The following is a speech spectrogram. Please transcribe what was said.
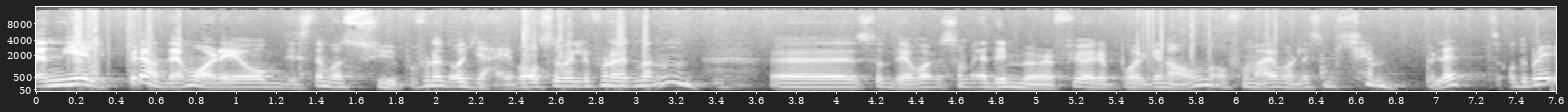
En hjelper, ja. Den var det jo, Disney var superfornøyd. Og jeg var også veldig fornøyd med den. Eh, så det var som Eddie Murphy gjør på originalen. Og for meg var det liksom kjempelett. Og det ble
